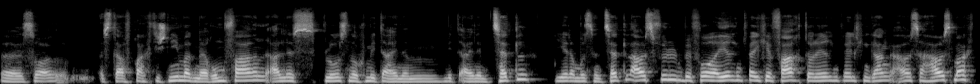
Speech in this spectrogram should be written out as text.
so, es darf praktisch niemand mehr rumfahren, alles bloß noch mit einem, mit einem Zettel. Jeder muss einen Zettel ausfüllen, bevor er irgendwelche Fahrt oder irgendwelchen Gang außer Haus macht.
